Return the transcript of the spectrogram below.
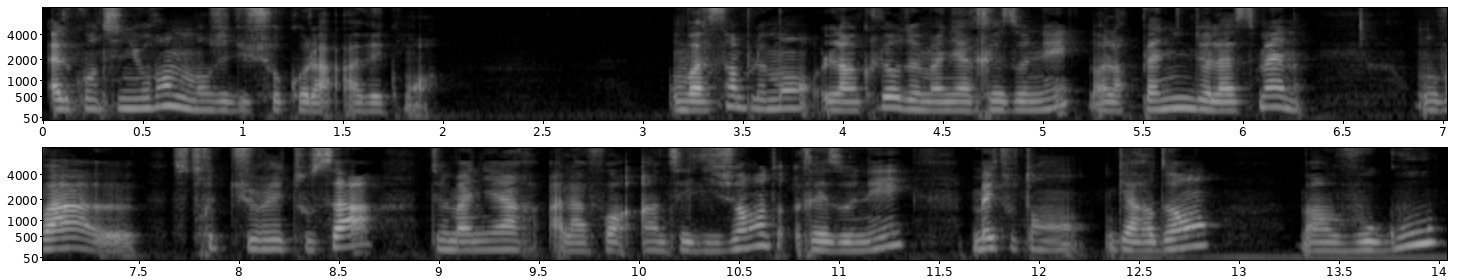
Elles continueront de manger du chocolat avec moi. On va simplement l'inclure de manière raisonnée dans leur planning de la semaine. On va euh, structurer tout ça de manière à la fois intelligente, raisonnée, mais tout en gardant ben, vos goûts,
